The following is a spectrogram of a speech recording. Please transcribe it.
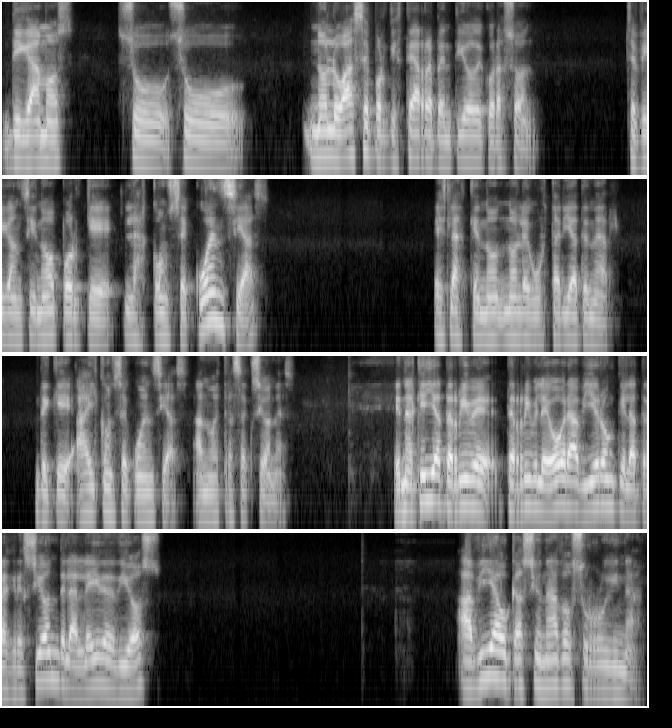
digamos, su, su, no lo hace porque esté arrepentido de corazón. Se fijan, sino porque las consecuencias es las que no, no le gustaría tener, de que hay consecuencias a nuestras acciones. En aquella terrible, hora vieron que la transgresión de la ley de Dios había ocasionado su ruina.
